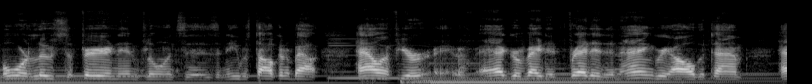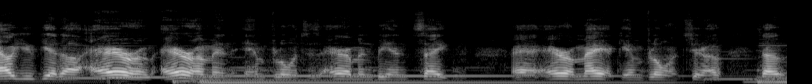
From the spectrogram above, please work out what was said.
more Luciferian influences, and he was talking about how if you're aggravated, fretted, and angry all the time, how you get uh, Aram, Araman influences, Araman being Satan, uh, Aramaic influence, you know. So,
